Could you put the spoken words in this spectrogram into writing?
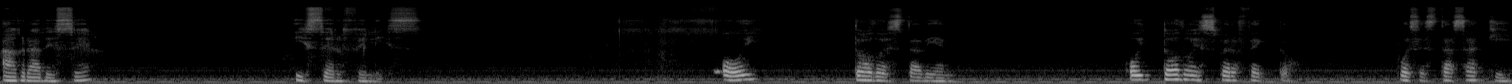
agradecer y ser feliz. Hoy todo está bien. Hoy todo es perfecto, pues estás aquí.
